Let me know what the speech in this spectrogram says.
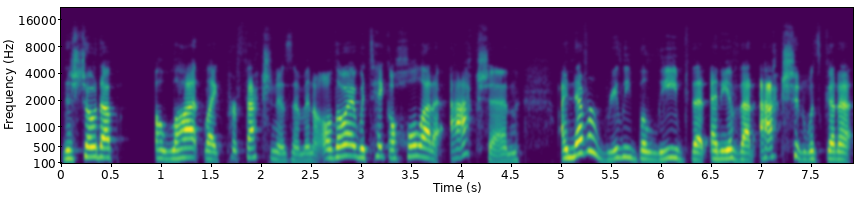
This showed up a lot like perfectionism. And although I would take a whole lot of action, I never really believed that any of that action was going to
